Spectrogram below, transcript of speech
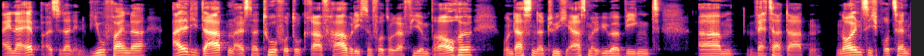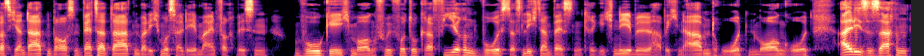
einer App, also dann in Viewfinder, all die Daten als Naturfotograf habe, die ich zum Fotografieren brauche. Und das sind natürlich erstmal überwiegend ähm, Wetterdaten. 90 Prozent, was ich an Daten brauche, sind Wetterdaten, weil ich muss halt eben einfach wissen, wo gehe ich morgen früh fotografieren, wo ist das Licht am besten, kriege ich Nebel, habe ich ein Abendrot, ein Morgenrot. All diese Sachen,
